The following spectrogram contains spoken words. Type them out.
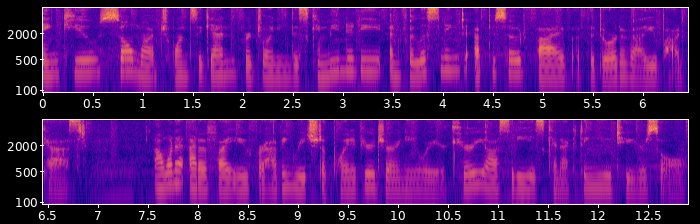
Thank you so much once again for joining this community and for listening to episode 5 of the Door to Value podcast. I want to edify you for having reached a point of your journey where your curiosity is connecting you to your soul.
